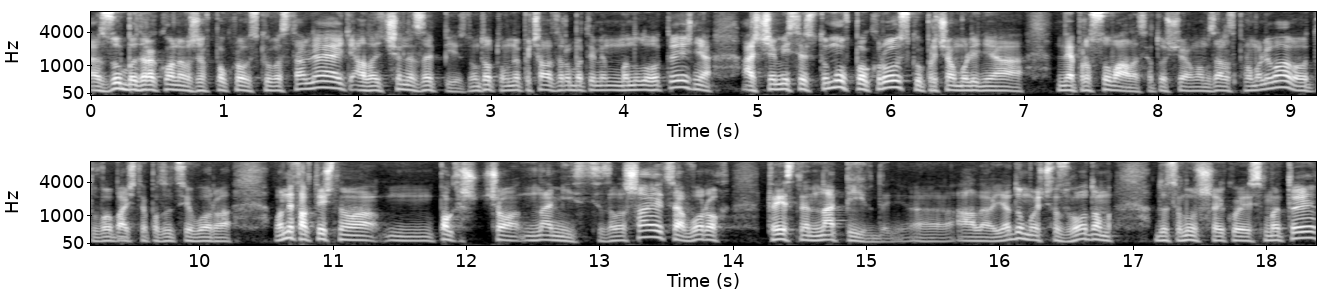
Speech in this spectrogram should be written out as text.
Е, Зуби дракона вже в Покровську виставляють, але чи не запізно. Тобто вони почали це робити минулого тижня, а ще місяць тому в Покровську, причому лінія не просувалася, то що я вам зараз промалював. От ви бачите позиції ворога. Вони фактично поки що на місці залишаються. Ворог тисне на південь. Е, Але я думаю, що згодом, досягнувши якоїсь мети, е,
